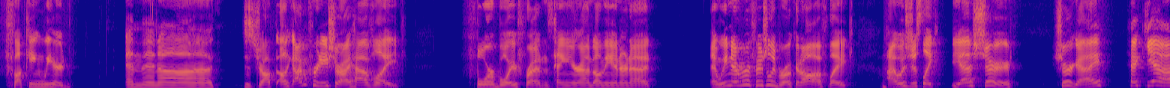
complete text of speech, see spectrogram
fucking weird. And then uh just dropped like I'm pretty sure I have like four boyfriends hanging around on the internet and we never officially broke it off. Like I was just like, yeah, sure. Sure, guy. Heck yeah.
